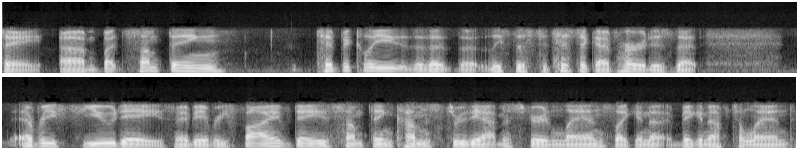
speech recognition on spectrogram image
say, um, but something typically, the, the, the, at least the statistic I've heard is that every few days, maybe every five days, something comes through the atmosphere and lands, like in a, big enough to land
